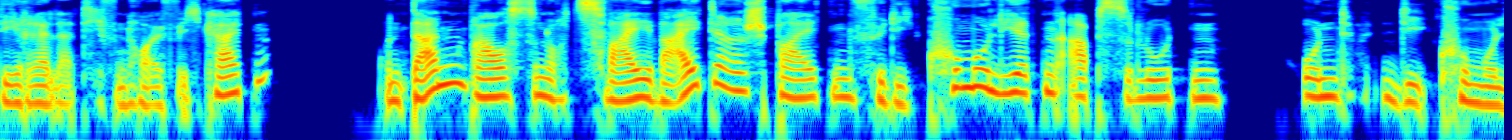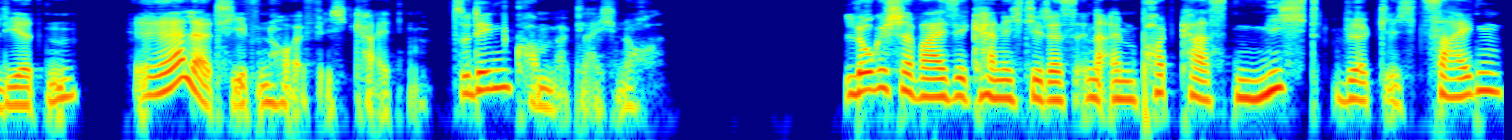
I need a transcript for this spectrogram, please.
die relativen Häufigkeiten. Und dann brauchst du noch zwei weitere Spalten für die kumulierten absoluten und die kumulierten relativen Häufigkeiten. Zu denen kommen wir gleich noch. Logischerweise kann ich dir das in einem Podcast nicht wirklich zeigen,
